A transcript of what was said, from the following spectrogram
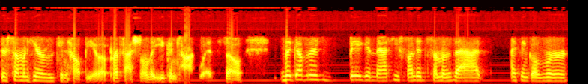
there's someone here who can help you, a professional that you can talk with. So the governor's big in that. He funded some of that. I think over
